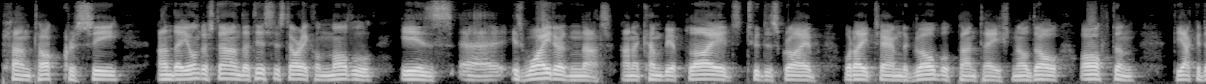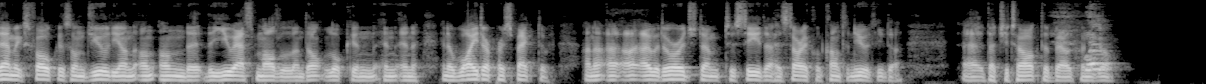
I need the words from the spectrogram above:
plantocracy, and they understand that this historical model is uh, is wider than that, and it can be applied to describe what I term the global plantation. Although often the academics focus unduly on, on, on the, the US model and don't look in, in, in, a, in a wider perspective. And I, I, would urge them to see the historical continuity that, uh, that you talked about when well.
